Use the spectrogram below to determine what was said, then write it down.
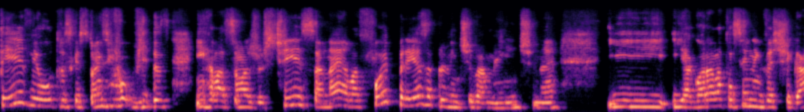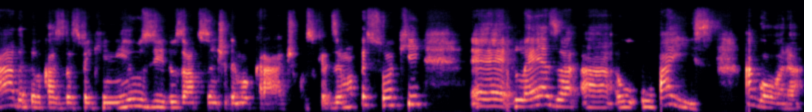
teve outras questões envolvidas em relação à justiça, né? Ela foi presa preventivamente, né? E, e agora ela está sendo investigada pelo caso das fake news e dos atos antidemocráticos. Quer dizer, uma pessoa que é, lesa a, o, o país. Agora,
